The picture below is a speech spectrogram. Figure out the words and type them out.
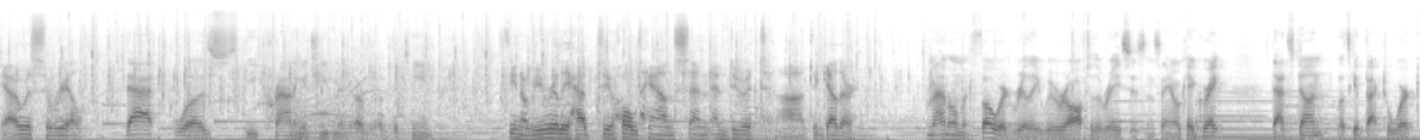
Yeah, it was surreal. That was the crowning achievement of, of the team. You know, we really had to hold hands and, and do it uh, together. From that moment forward, really, we were off to the races and saying, okay, great, that's done, let's get back to work.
